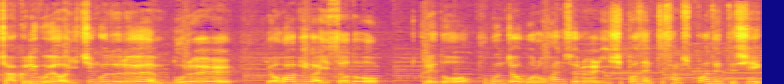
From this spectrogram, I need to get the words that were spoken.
자 그리고요 이 친구들은 물을 여과기가 있어도 그래도 부분적으로 환수를 20% 30%씩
